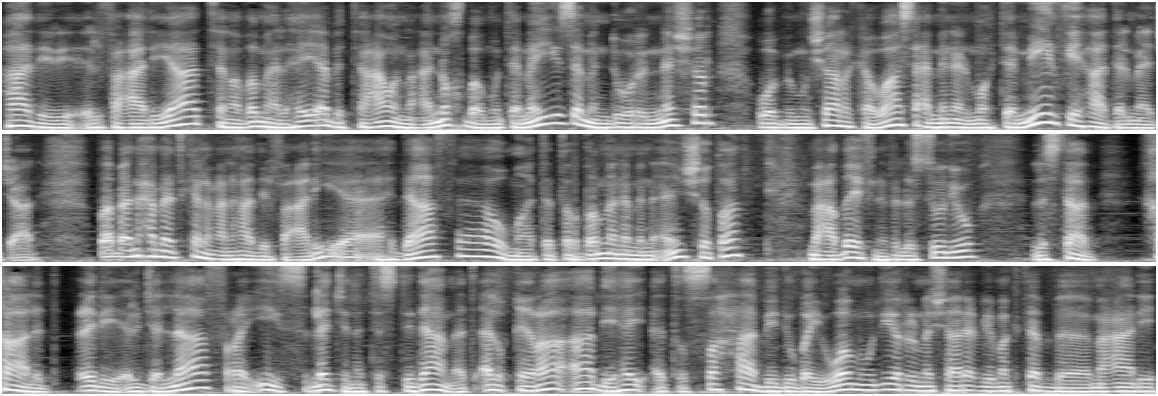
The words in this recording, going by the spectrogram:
هذه الفعاليات تنظمها الهيئة بالتعاون مع نخبة متميزة من دور النشر وبمشاركة واسعة من المهتمين في هذا المجال. طبعا نحن نتكلم عن هذه الفعالية أهدافها وما تتضمن من أنشطة مع ضيفنا في الاستوديو الأستاذ خالد علي الجلاف رئيس لجنة استدامة القراءة بهيئة الصحة بدبي ومدير المشاريع بمكتب معالي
